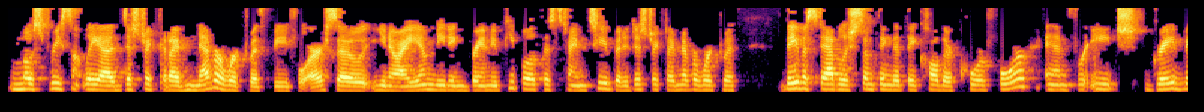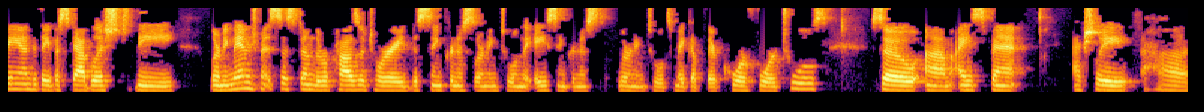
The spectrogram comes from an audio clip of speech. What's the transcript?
Most recently, a district that I've never worked with before. So you know, I am meeting brand new people at this time too. But a district I've never worked with, they've established something that they call their core four, and for each grade band, they've established the learning management system, the repository, the synchronous learning tool, and the asynchronous learning tool to make up their core four tools. So um, I spent actually, uh,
